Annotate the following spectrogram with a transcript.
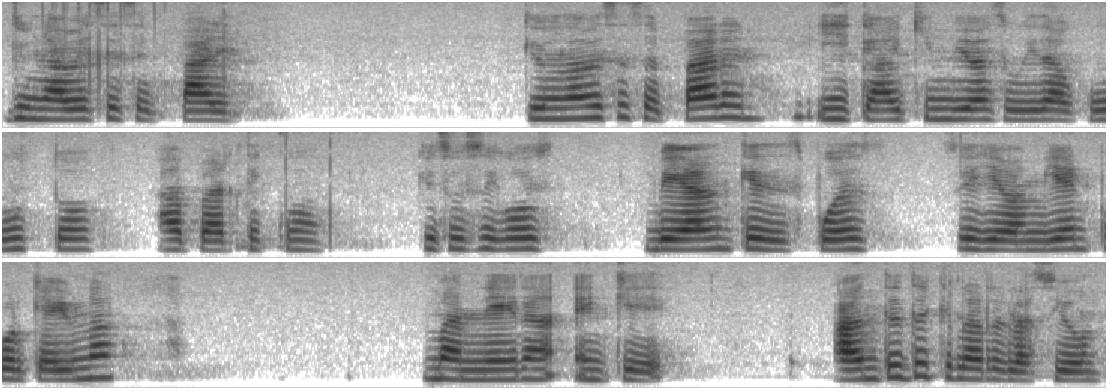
de una vez se separen. Que de una vez se separen y cada quien viva su vida a gusto, aparte con que sus hijos vean que después se llevan bien, porque hay una manera en que antes de que la relación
